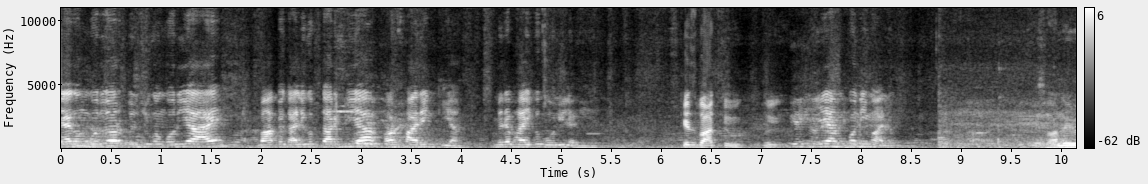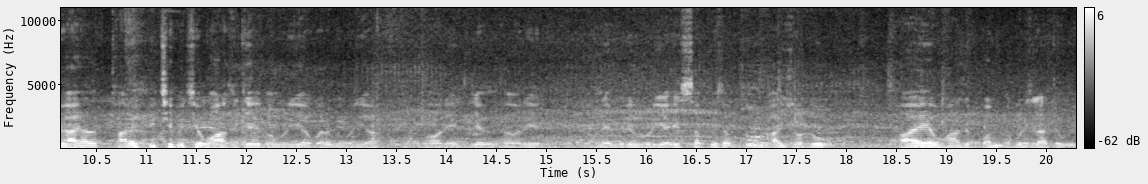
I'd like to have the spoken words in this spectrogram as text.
जय गंगोरिया और बिरजू गंगोरिया आए वहाँ पे गाली गुप्तार किया और फायरिंग किया। मेरे भाई को गोली लगी है। किस बात की हुई? ये हमको नहीं मालूम। थाने में आया थाने पीछे पीछे वहाँ से जय गौरिया भरत गौरिया और एक जय और एक अपने वीरेंद्र गौरिया ये सब के सब दो ढाई सौ लोग आए वहाँ से बम का गोली चलाते हुए।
